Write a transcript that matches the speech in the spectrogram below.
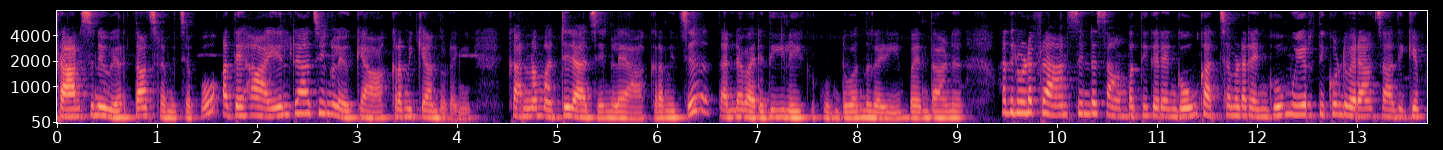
ഫ്രാൻസിനെ ഉയർത്താൻ ശ്രമിച്ചപ്പോൾ അദ്ദേഹം അയൽ രാജ്യങ്ങളെയൊക്കെ ആക്രമിക്കാൻ തുടങ്ങി. കാരണം മറ്റ് രാജ്യങ്ങളെ ആക്രമിച്ച് തന്റെ വരുതിയിലേക്ക് കൊണ്ടുവന്നു കഴിയുമ്പോൾ എന്താണ്? അതിലൂടെ ഫ്രാൻസിന്റെ സാമ്പത്തിക രംഗവും കച്ചവട രംഗവും ഉയർത്തിക്കൊണ്ട് വരാൻ സാധിക്കും.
